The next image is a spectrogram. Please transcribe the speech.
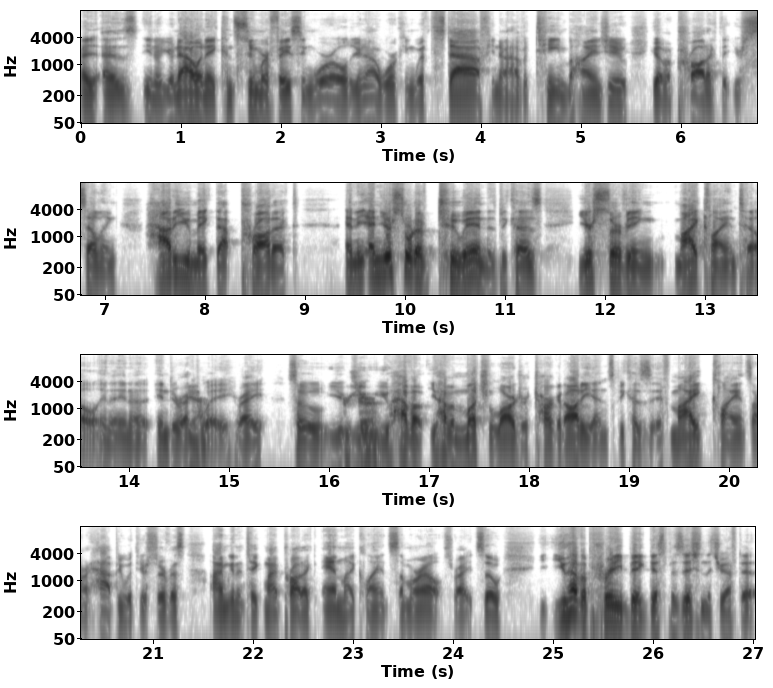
as, as, you know you're now in a consumer facing world you're now working with staff you now have a team behind you you have a product that you're selling how do you make that product and and you're sort of two end is because you're serving my clientele in a, in a indirect yeah. way, right? So you, sure. you you have a you have a much larger target audience because if my clients aren't happy with your service, I'm going to take my product and my clients somewhere else, right? So you have a pretty big disposition that you have to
